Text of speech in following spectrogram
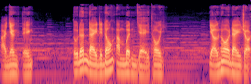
À nhân tiện. Tôi đến đây để đón âm binh về thôi. Vợ nó ở đây rồi.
